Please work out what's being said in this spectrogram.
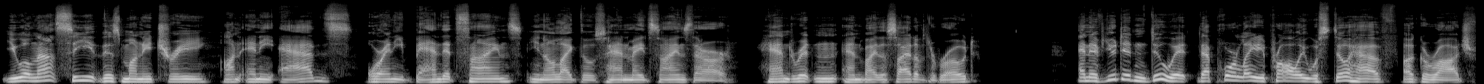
You will not see this money tree on any ads or any bandit signs, you know, like those handmade signs that are handwritten and by the side of the road. And if you didn't do it, that poor lady probably would still have a garage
